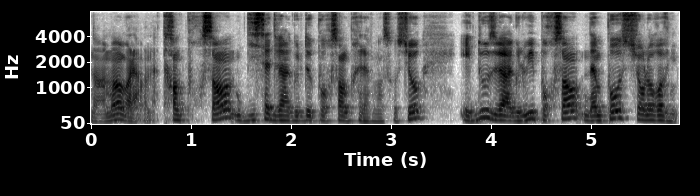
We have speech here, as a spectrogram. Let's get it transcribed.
Normalement, voilà, on a 30%, 17,2% de prélèvements sociaux et 12,8% d'impôts sur le revenu.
